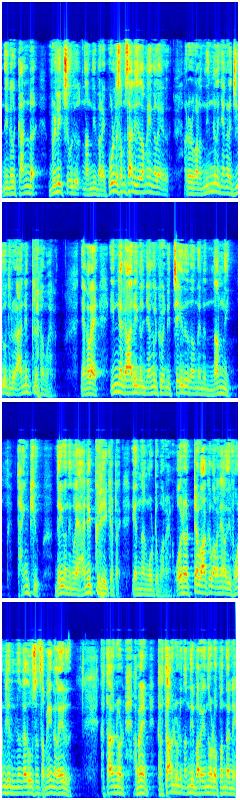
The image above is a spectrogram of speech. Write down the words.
നിങ്ങൾ കണ്ട് വിളിച്ച് ഒരു നന്ദി പറയും. കൂടുതൽ സംസാരിച്ച സമയങ്ങളെ അവരോട് പറഞ്ഞു നിങ്ങൾ ഞങ്ങളുടെ ജീവിതത്തിൽ ഒരു അനുഗ്രഹമായിരുന്നു. ഞങ്ങളെ ഇന്ന കാര്യങ്ങൾ ഞങ്ങൾക്ക് വേണ്ടി ചെയ്തു തന്നതിന് നന്ദി. താങ്ക് യു ദൈവം നിങ്ങളെ അനുഗ്രഹിക്കട്ടെ എന്നങ്ങോട്ട് പറയണം. ഒരൊറ്റ വാക്ക് പറഞ്ഞാൽ മതി. ഫോൺ ചെയ്ത് ഇന്നത്തെ ദിവസം സമയം കളയരുത്. കർത്താവിനോട് അമേൻ കർത്താവിനോട് നന്ദി പറയുന്നതോടൊപ്പം തന്നെ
